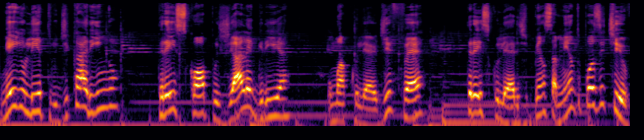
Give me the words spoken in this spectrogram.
meio litro de carinho, três copos de alegria, uma colher de fé, três colheres de pensamento positivo.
